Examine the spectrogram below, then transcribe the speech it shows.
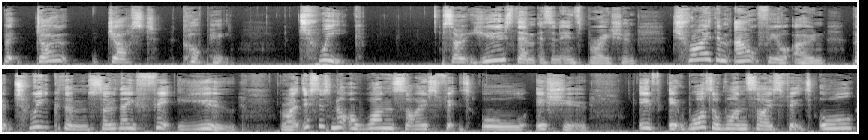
but don't just copy. Tweak. So use them as an inspiration Try them out for your own, but tweak them so they fit you. Right? This is not a one size fits all issue. If it was a one size fits all,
